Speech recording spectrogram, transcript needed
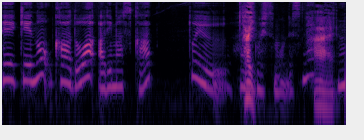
携のカードはありますか？という、はい、ご質問ですね。はい。うん、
